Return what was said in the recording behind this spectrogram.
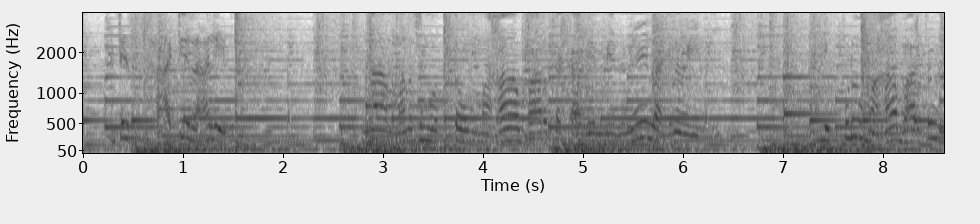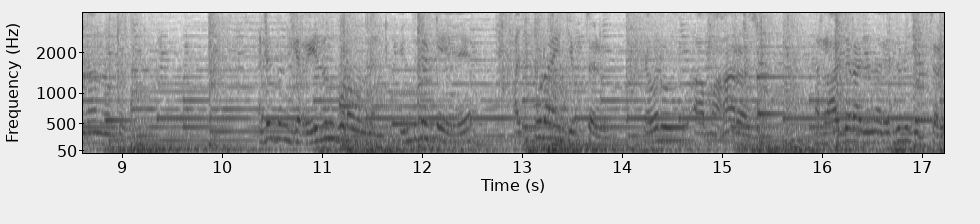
అంటే సాటి రాలేదు. నా మనసు మొత్తం మహాభారత కావ్యం మీదనే లగ్నమైంది. ఎప్పుడూ మహాభారతం వినాలని ఉంటుంది. అంటే దానికి రీజన్ కూడా ఉందండి. ఎందుకంటే అది కూడా ఆయన చెప్తాడు. ఎవరు ఆ మహారాజు? రాజరాజ నరేంద్రుడు చెప్తాడు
